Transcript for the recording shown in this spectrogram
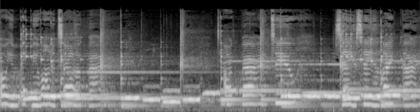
Oh, you make me wanna talk back, talk back to you. Say say it like that.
